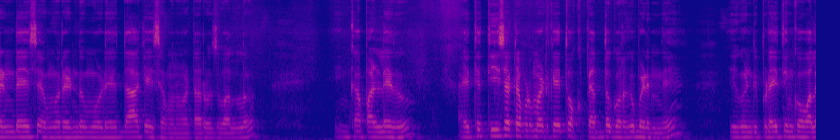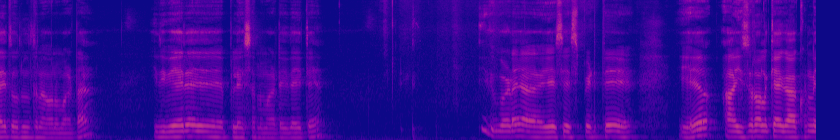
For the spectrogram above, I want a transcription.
రెండు వేసాము రెండు మూడు దాకా వేసాము అనమాట ఆ రోజు వల్ల. ఇంకా పడలేదు. అయితే తీసేటప్పుడు మటుకైతే ఒక పెద్ద గొరగబడింది. ఇదిగోండి ఇప్పుడైతే ఇంకో వల అయితే వదులుతున్నాం అనమాట ఇది వేరే ప్లేస్ అనమాట ఇదైతే. ఇది కూడా వేసేసి పెడితే ఏ ఆ ఇసురలకే కాకుండా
